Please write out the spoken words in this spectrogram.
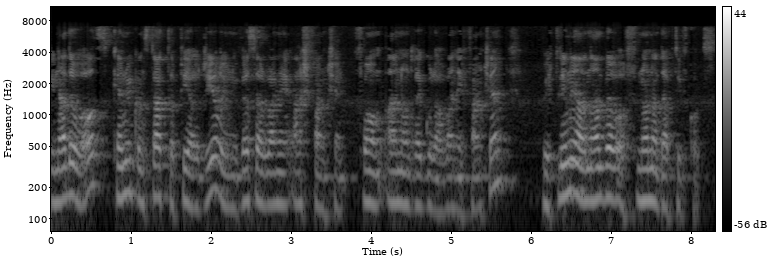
In other words, can we construct a PRG or universal one-way hash function from unknown regular one-way function with linear number of non-adaptive calls?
